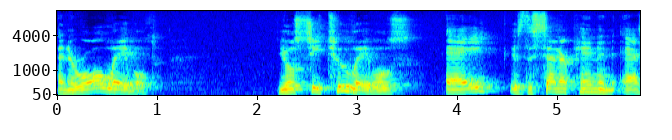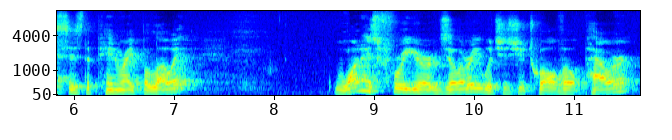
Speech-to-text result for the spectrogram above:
and they're all labeled. You'll see two labels a is the center pin and S is the pin right below it. One is for your auxiliary, which is your 12 volt power,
